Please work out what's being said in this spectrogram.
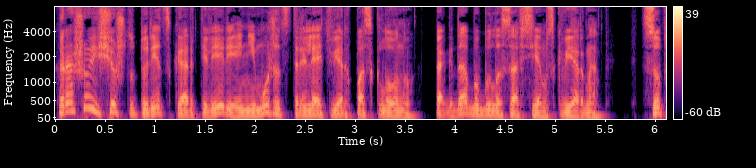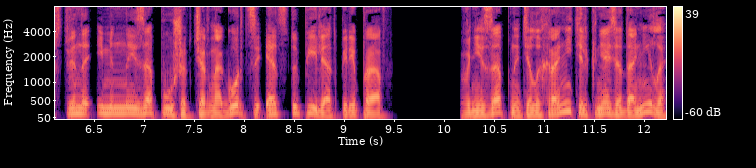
Хорошо еще, что турецкая артиллерия не может стрелять вверх по склону. Тогда бы было совсем скверно. Собственно, именно из-за пушек черногорцы и отступили от переправ. Внезапно телохранитель князя Данила,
